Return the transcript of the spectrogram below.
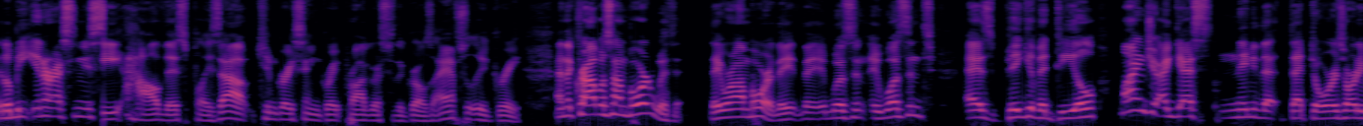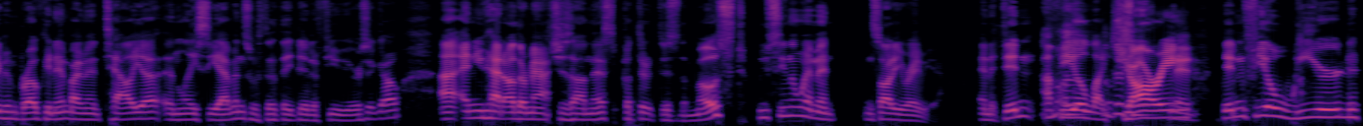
it'll be interesting to see how this plays out. Kim Gray saying great progress for the girls. I absolutely agree, and the crowd was on board with it. They were on board. They, they it wasn't it wasn't as big of a deal, mind you. I guess maybe that that door has already been broken in by Natalya and Lacey Evans with what they did a few years ago, uh, and you had other matches on this, but there, this is the most we've seen the women in Saudi Arabia and it didn't I'm feel like jarring didn't feel weird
